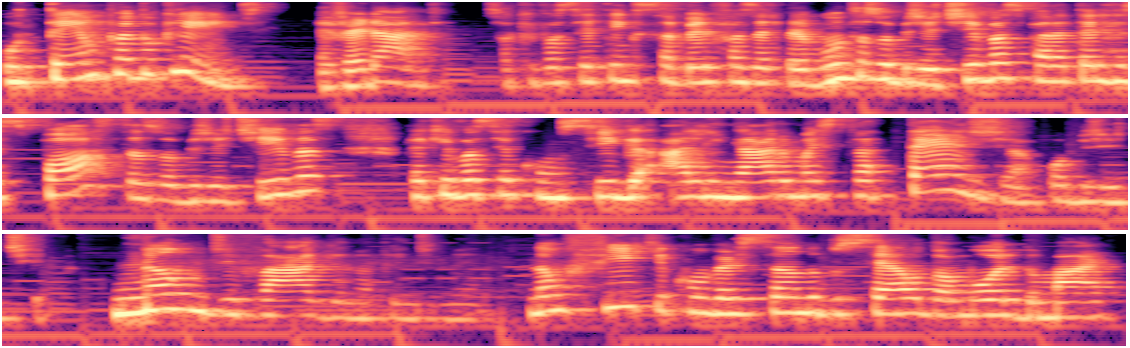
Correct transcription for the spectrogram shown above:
o tempo é do cliente. É verdade. Só que você tem que saber fazer perguntas objetivas para ter respostas objetivas, para que você consiga alinhar uma estratégia objetiva. Não divague no atendimento. Não fique conversando do céu, do amor e do mar.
